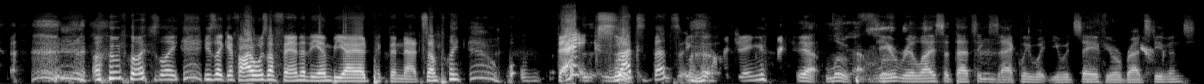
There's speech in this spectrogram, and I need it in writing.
I was like, "He's like, if I was a fan of the NBA, I'd pick the Nets." I'm like, "W- "Thanks, Look. that's that's encouraging." Yeah, Luke, Yeah, do you realize that that's exactly what you would say if you were Brad Stevens?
